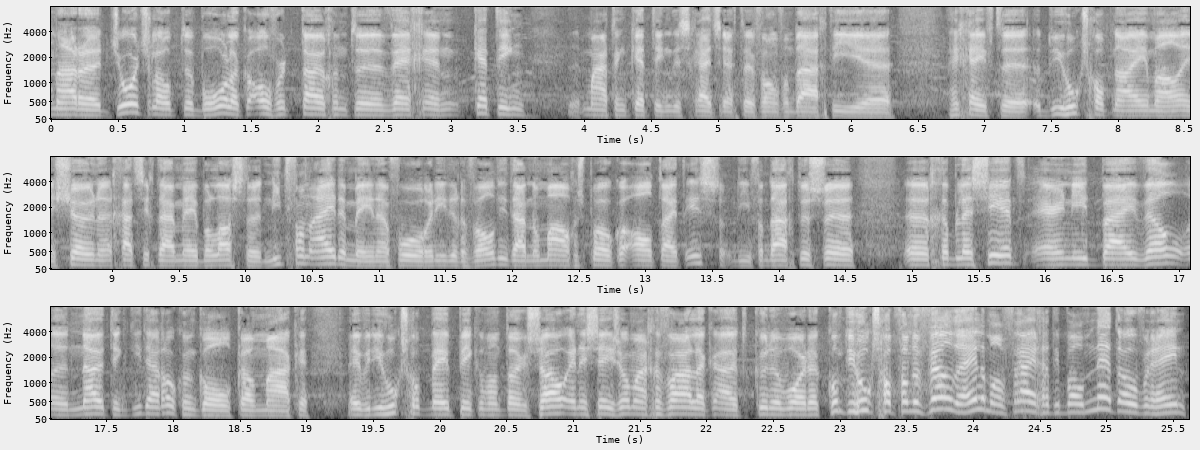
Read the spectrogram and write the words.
Maar eh, George loopt eh, behoorlijk overtuigend eh, weg. En Ketting, Maarten Ketting, de scheidsrechter van vandaag, die hij geeft die hoekschop nou eenmaal. En Schöne gaat zich daarmee belasten. Niet van Eijden mee naar voren in ieder geval. Die daar normaal gesproken altijd is. Die vandaag dus geblesseerd er niet bij. Wel Nuitink die daar ook een goal kan maken. Even die hoekschop meepikken. Want daar zou NEC zomaar gevaarlijk uit kunnen worden. Komt die hoekschop van de Velde helemaal vrij. Gaat die bal net overheen.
